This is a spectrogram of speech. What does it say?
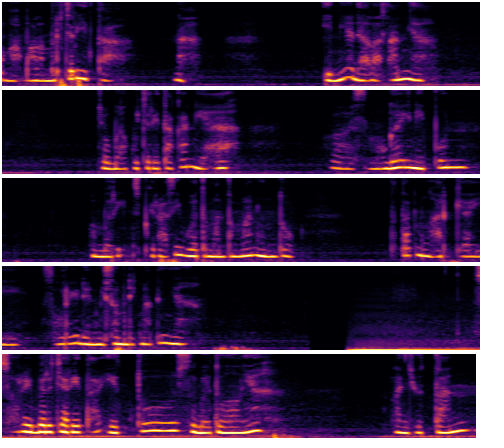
tengah malam bercerita. Nah, ini ada alasannya. Coba aku ceritakan ya. Eh, semoga ini pun memberi inspirasi buat teman-teman untuk tetap menghargai sore dan bisa menikmatinya. Sore bercerita itu sebetulnya lanjutan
